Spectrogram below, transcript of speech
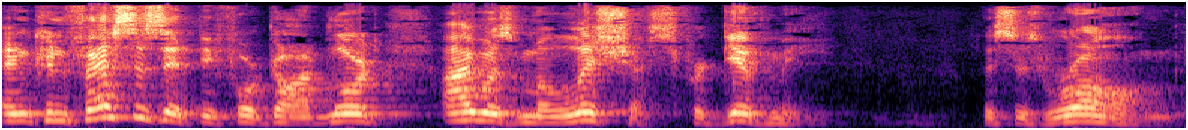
and confesses it before God. Lord, I was malicious. Forgive me. This is wrong.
